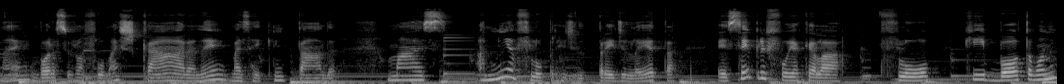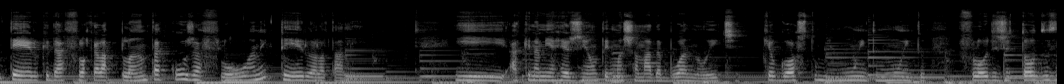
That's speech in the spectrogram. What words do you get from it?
né? Embora seja uma flor mais cara, né? Mais requintada, mas a minha flor predileta é, sempre foi aquela flor que bota o ano inteiro, que dá flor, aquela planta cuja flor o ano inteiro ela tá ali. E aqui na minha região tem uma chamada Boa Noite, que eu gosto muito, muito. Flores de todas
